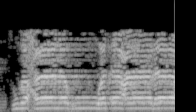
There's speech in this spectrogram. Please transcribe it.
سبحانه وتعالى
